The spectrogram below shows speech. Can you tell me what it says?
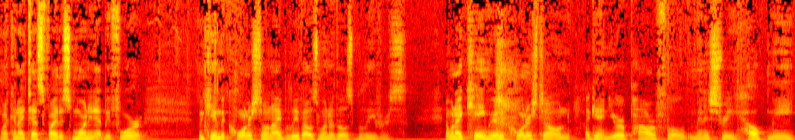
Well, can I testify this morning that before we came to Cornerstone, I believe I was one of those believers. And when I came here to Cornerstone, again, your powerful ministry helped me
